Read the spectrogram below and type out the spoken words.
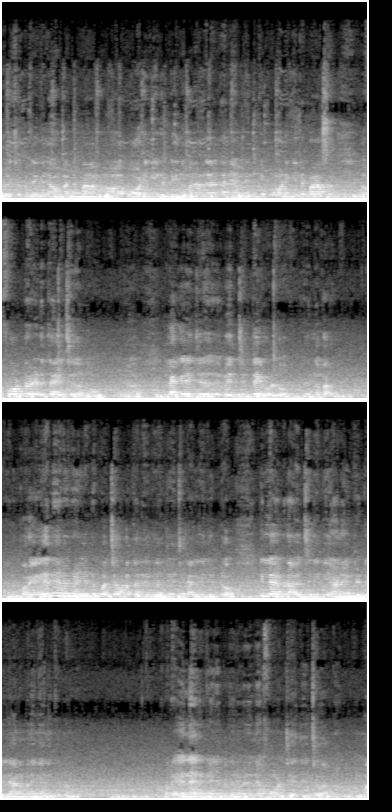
വിളിച്ചപ്പോഴത്തേക്കിനും അവൻ പറഞ്ഞ ബോർഡിങ് കിട്ടിയെന്ന്. പറഞ്ഞാൽ അന്നേരം തന്നെ അവൻ എനിക്ക് ബോർഡിങ്ങിന്റെ പാസ് ഫോട്ടോ എടുത്ത് അയച്ചു തന്നു. ലഗേജ് വെച്ചിട്ടേ ഉള്ളൂ എന്ന് പറഞ്ഞു. കുറേ നേരം കഴിഞ്ഞിട്ട് കൊച്ചവിടെ തന്നെ ഇരുന്നിട്ട് ചോദിച്ചു? ലഗേജ് ഇട്ടോ? ഇല്ല ഇവിടെ വെച്ചിരിക്കുകയാണ് ഇട്ടിട്ടില്ല എന്ന് പറഞ്ഞാൽ നിൽക്കുന്നു. കുറേ നേരം കഴിഞ്ഞപ്പോഴത്തേനും ഇവരെന്നെ ഫോൺ ചെയ്തിച്ച് പറഞ്ഞു. അമ്മ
